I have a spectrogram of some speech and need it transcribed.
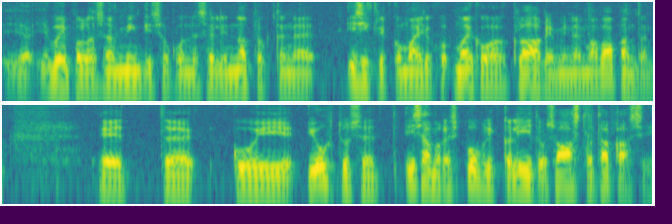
ja, ja võib-olla see on mingisugune selline natukene isikliku maigu, maiguga klaarimine, ma vabandan, et äh, kui juhtus, et Isamaa Res Publica Liidus aasta tagasi,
